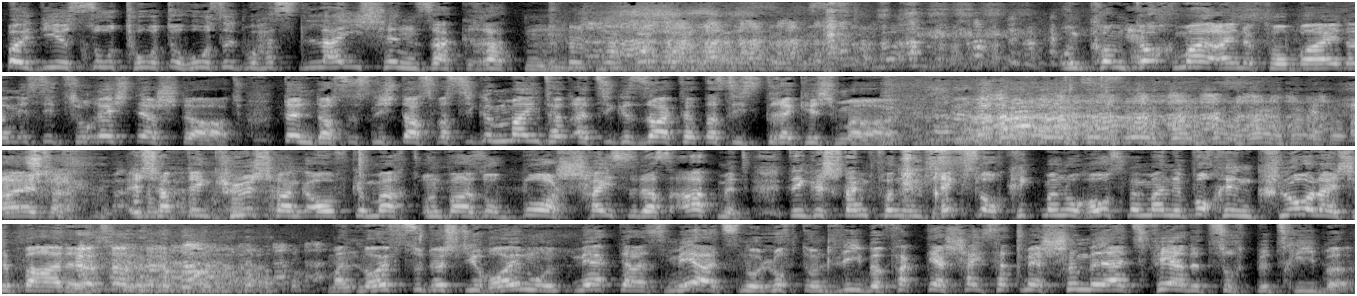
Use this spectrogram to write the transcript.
Bei dir ist so tote Hose, du hast Leichensackratten. Und kommt doch mal eine vorbei, dann ist sie zu Recht erstarrt. Denn das ist nicht das, was sie gemeint hat, als sie gesagt hat, dass sie es dreckig mag. Alter, ich hab den Kühlschrank aufgemacht und war so, boah, scheiße, das atmet. Den Gestank von dem Dreckslauch kriegt man nur raus, wenn man eine Woche in Chlorleiche badet. Man läuft so durch die Räume und merkt, da ist mehr als nur Luft und Liebe. Fuck, der Scheiß hat mehr Schimmel als Pferdezuchtbetriebe.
